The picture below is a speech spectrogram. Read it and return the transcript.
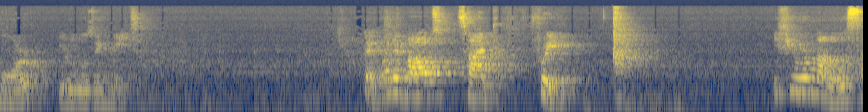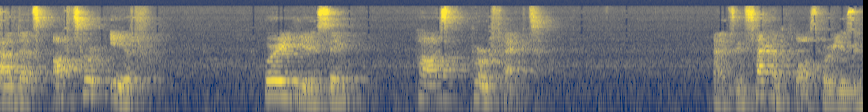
more you're losing weight. Okay, what about type 3? If you remember, we said that after if, we're using past perfect. As in second clause, we're using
